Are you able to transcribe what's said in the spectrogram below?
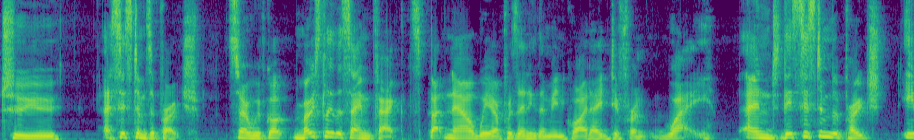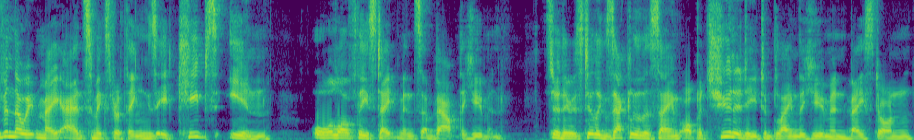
to a systems approach. So we've got mostly the same facts, but now we are presenting them in quite a different way. And this systems approach, even though it may add some extra things, it keeps in all of these statements about the human. So there is still exactly the same opportunity to blame the human based on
